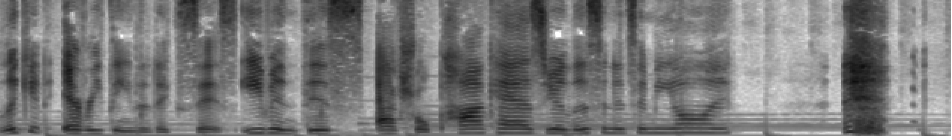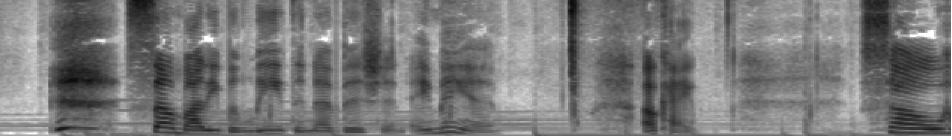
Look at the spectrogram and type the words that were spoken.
Look at everything that exists, even this actual podcast you're listening to me on. Somebody believed in that vision. Amen. Okay. So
